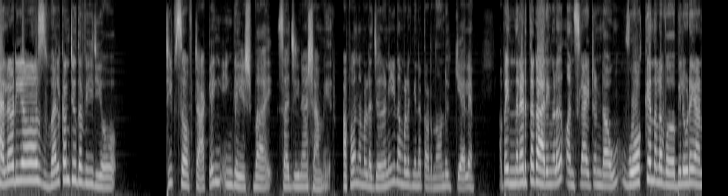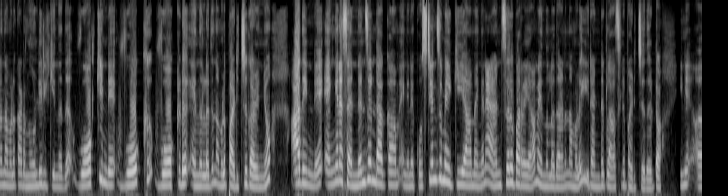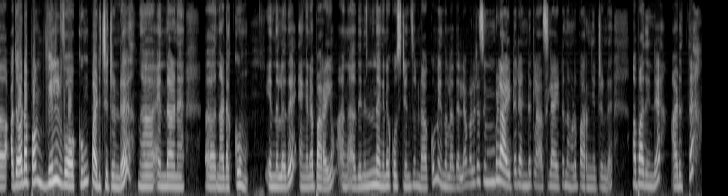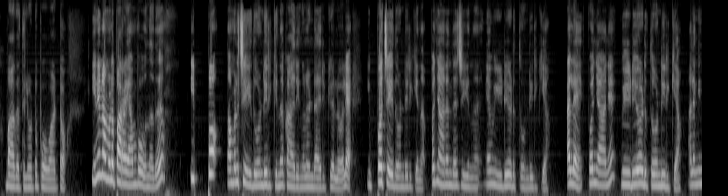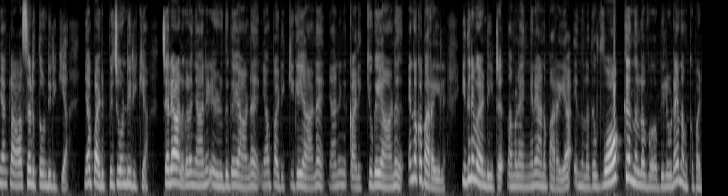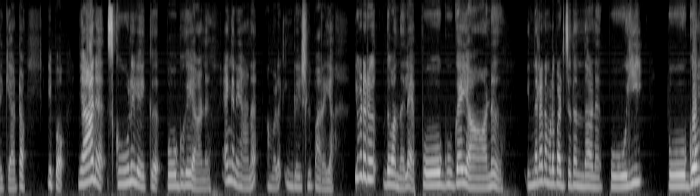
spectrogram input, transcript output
Hello, dears. Welcome to the video Tips of Tackling English by Sajina Shameer അപ്പോൾ നമ്മളുടെ journey നമ്മളിങ്ങനെ തുടർന്നുകൊണ്ടിരിക്കുക അല്ലേ അപ്പോൾ ഇന്നലെ എടുത്ത കാര്യങ്ങൾ മനസ്സിലായിട്ടുണ്ടാവും. വോക്ക് എന്നുള്ള വേർബിലൂടെയാണ് നമ്മൾ കടന്നുകൊണ്ടിരിക്കുന്നത്. വോക്കിന്റെ വോക്ക് വോക്ക്ഡ് എന്നുള്ളത് നമ്മൾ പഠിച്ചു കഴിഞ്ഞു. അതിന്റെ എങ്ങനെ സെന്റൻസ് ഉണ്ടാക്കാം എങ്ങനെ ക്വസ്റ്റ്യൻസ് മേക്ക് ചെയ്യാം എങ്ങനെ ആൻസർ പറയാം എന്നുള്ളതാണ് നമ്മൾ ഈ രണ്ട് ക്ലാസ്സിൽ പഠിച്ചത് കേട്ടോ ഇനി അതോടൊപ്പം വിൽ വോക്കും പഠിച്ചിട്ടുണ്ട്. എന്താണ് നടക്കും. എന്നുള്ളത് എങ്ങനെ പറയും അതിൽ നിന്ന് എങ്ങനെ ക്വസ്റ്റ്യൻസ് ഉണ്ടാക്കും എന്നുള്ളതെല്ലാം വളരെ സിമ്പിളായിട്ട് രണ്ട് ക്ലാസ്സിലായിട്ട് നമ്മൾ പറഞ്ഞിട്ടുണ്ട്. അപ്പോൾ അതിന്റെ അടുത്ത ഭാഗത്തിലോട്ട് പോവാട്ടോ ഇനി നമ്മൾ പറയാൻ പോകുന്നത് ഇപ്പോൾ നമ്മൾ ചെയ്തുകൊണ്ടിരിക്കുന്ന കാര്യങ്ങൾ ഉണ്ടായിരിക്കുമല്ലോ അല്ലേ? ഇപ്പോൾ ചെയ്തുകൊണ്ടിരിക്കുന്ന ഇപ്പം ഞാൻ എന്താ ചെയ്യുന്നത്? ഞാൻ വീഡിയോ എടുത്തുകൊണ്ടിരിക്കുക. അല്ലേ? ഇപ്പോൾ ഞാൻ വീഡിയോ എടുത്തുകൊണ്ടിരിക്കുക. അല്ലെങ്കിൽ ഞാൻ ക്ലാസ് എടുത്തുകൊണ്ടിരിക്കുക. ഞാൻ പഠിപ്പിച്ചുകൊണ്ടിരിക്കുക. ചില ആളുകൾ ഞാൻ എഴുതുകയാണ് ഞാൻ പഠിക്കുകയാണ് ഞാൻ കളിക്കുകയാണ് എന്നൊക്കെ പറയില്ല? ഇതിന് വേണ്ടിയിട്ട് നമ്മൾ എങ്ങനെയാണ് പറയുക എന്നുള്ളത് വോക്ക് എന്നുള്ള വേർബിലൂടെ നമുക്ക് പഠിക്കാം കേട്ടോ. ഇപ്പോൾ ഞാൻ സ്കൂളിലേക്ക് പോകുകയാണ്. എങ്ങനെയാണ് നമ്മൾ ഇംഗ്ലീഷിൽ പറയുക? ഇവിടെ ഒരു ഇത് വന്നു വന്നല്ലേ? പോകുകയാണ്. ഇന്നലെ നമ്മൾ പഠിച്ചത് എന്താണ്? പോയി പോകും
